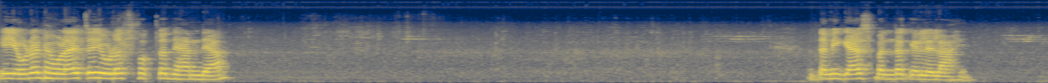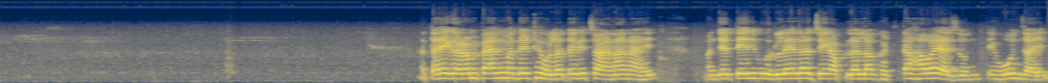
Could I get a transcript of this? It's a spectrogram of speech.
हे एवढं ढवळायचं एवढंच फक्त ध्यान द्या. आता मी गॅस बंद केलेला आहे. आता हे गरम पॅनमध्ये ठेवलं तरी चालणार आहे. म्हणजे ते उरलेलं जे आपल्याला घट्ट हवं आहे अजून ते होऊन जाईल.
